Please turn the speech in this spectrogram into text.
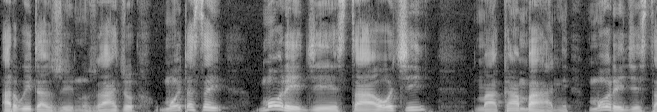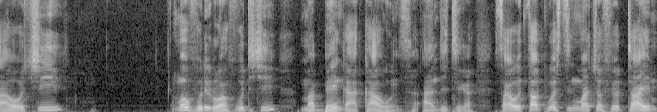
Ari kuita zvinhu zvacho. Moita sei morejistawo chi makambani morejistawo chi movhurirwa futi chi mabank accounts handitika saka without wasting much of your time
